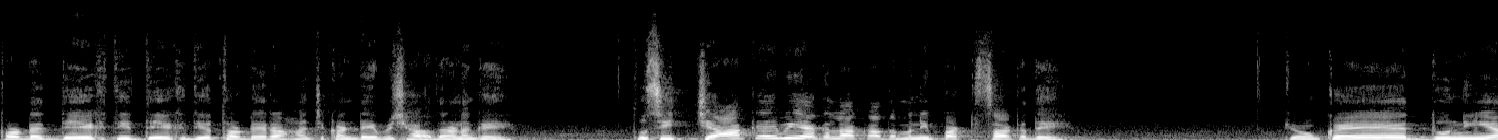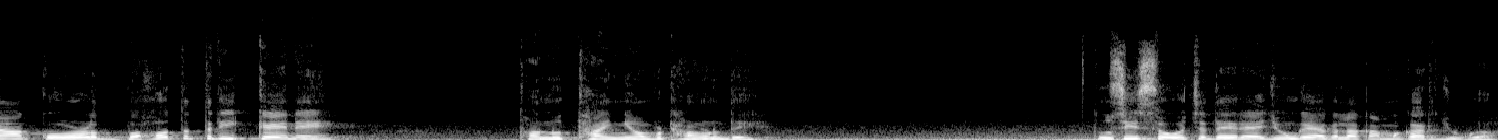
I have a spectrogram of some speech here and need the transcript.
ਤੁਹਾਡੇ ਦੇਖਦੀ ਦੇਖਦੀ ਉਹ ਤੁਹਾਡੇ ਰਾਹਾਂ 'ਚ ਕੰਡੇ ਵਿਛਾ ਦੇਣਗੇ। ਤੁਸੀਂ ਚਾਹ ਕੇ ਵੀ ਅਗਲਾ ਕਦਮ ਨਹੀਂ ਪੱਟ ਸਕਦੇ, ਕਿਉਂਕਿ ਦੁਨੀਆ ਕੋਲ ਬਹੁਤ ਤਰੀਕੇ ਨੇ ਤੁਹਾਨੂੰ ਥਾਈਆਂ ਬਿਠਾਉਣ ਦੇ। ਤੁਸੀਂ ਸੋਚਦੇ ਰਹਿ ਜਾਓਗੇ ਅਗਲਾ ਕੰਮ ਕਰ ਜੂਗਾ।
